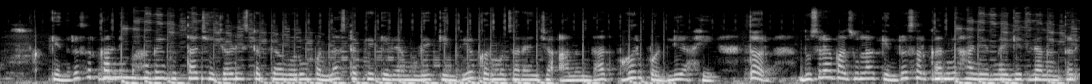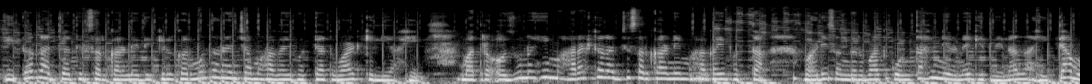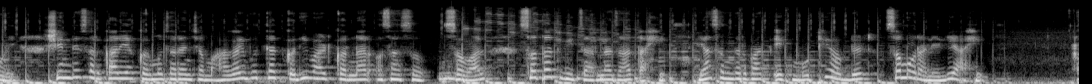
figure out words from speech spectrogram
केंद्र सरकारने महागाई भत्ता छेचाळीस टक्क्यावरून पन्नास टक्के केल्यामुळे केंद्रीय कर्मचाऱ्यांच्या आनंदात भर पडली आहे. तर दुसऱ्या बाजूला केंद्र सरकारने हा निर्णय घेतल्यानंतर इतर राज्यातील सरकारने देखील कर्मचाऱ्यांच्या महागाई भत्त्यात वाढ केली आहे. मात्र अजूनही महाराष्ट्र राज्य सरकारने महागाई भत्ता वाढीसंदर्भात कोणताही निर्णय घेतलेला नाही. त्यामुळे शिंदे सरकार या कर्मचाऱ्यांच्या महागाई भत्त्यात कधी वाढ करणार असा स- सवाल सतत विचारला जात आहे. या संदर्भात एक मोठी अपडेट समोर आलेली आहे.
